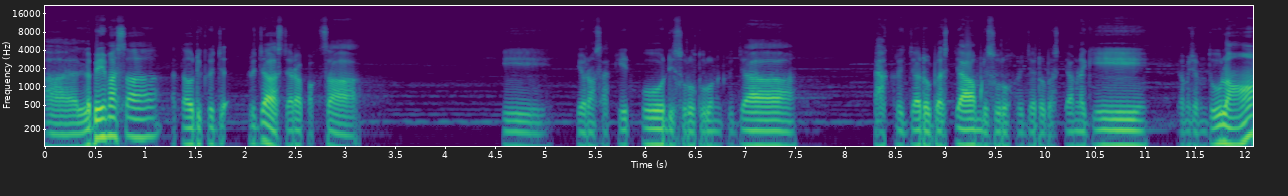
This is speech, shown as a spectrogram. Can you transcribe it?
uh, lebih masa atau dikerja kerja secara paksa. Di, di orang sakit pun disuruh turun kerja. Dah kerja 12 jam disuruh kerja 12 jam lagi. Dan macam tu lah ha?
